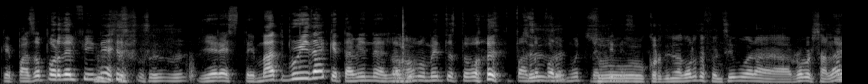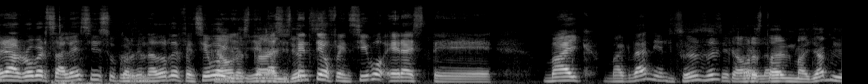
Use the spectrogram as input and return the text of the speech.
que pasó por Delfines. Y era este Matt Brida, que también en algún momento estuvo pasó por muchos Su Delfines. coordinador defensivo era Robert Salah. Era Robert Salesi, su Sí, coordinador defensivo, y, el en asistente Jets. ofensivo era este Mike McDaniel. Sí, sí, Sí, que ahora está en Miami,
